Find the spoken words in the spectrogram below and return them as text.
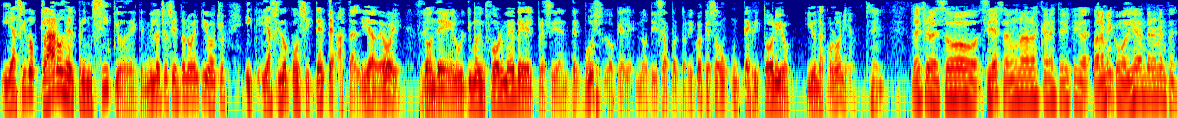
y ha sido claro desde el principio, desde que en 1898, y, ha sido consistente hasta el día de hoy, donde el último informe del presidente Bush lo que nos dice a Puerto Rico es que son un territorio y una colonia. Sí. De hecho, eso, sí, esa es una de las características. Para mí, como dije anteriormente,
